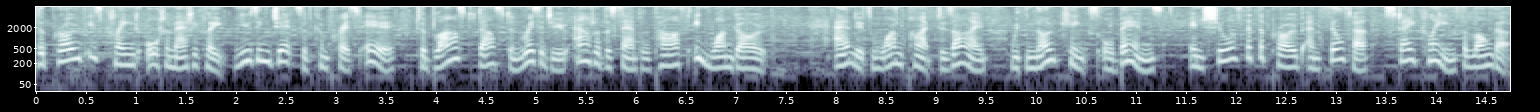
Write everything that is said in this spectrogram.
The probe is cleaned automatically using jets of compressed air to blast dust and residue out of the sample path in one go. And its one pipe design, with no kinks or bends, ensures that the probe and filter stay clean for longer.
